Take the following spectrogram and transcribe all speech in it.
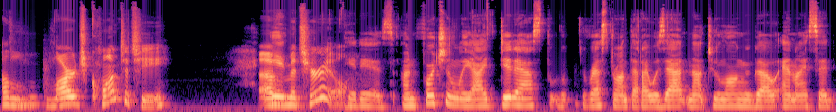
a large quantity of It- material. It is. Unfortunately, I did ask the the restaurant that I was at not too long ago, and I said,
